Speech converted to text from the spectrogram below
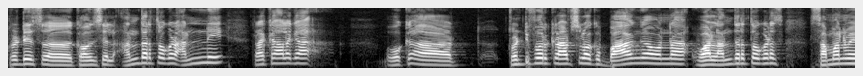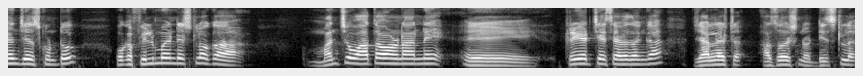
produce council అందరితో కూడా అన్ని రకాలుగా ఒక ట్వంటీ ఫోర్ క్రాఫ్ట్స్లో ఒక భాగంగా ఉన్న వాళ్ళందరితో కూడా సమన్వయం చేసుకుంటూ ఒక ఫిల్మ్ ఇండస్ట్రీలో ఒక మంచి వాతావరణాన్ని క్రియేట్ చేసే విధంగా journalist association digital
